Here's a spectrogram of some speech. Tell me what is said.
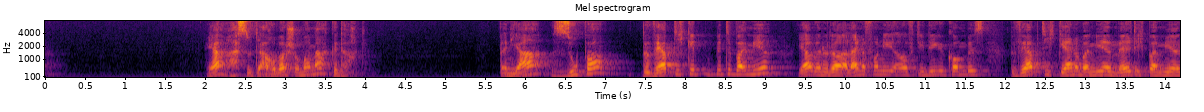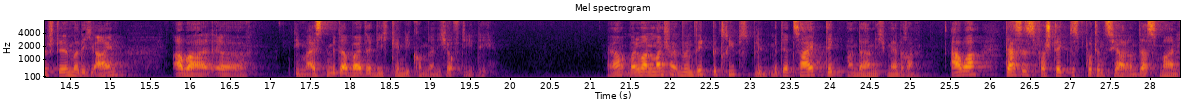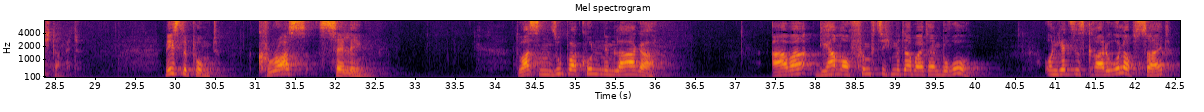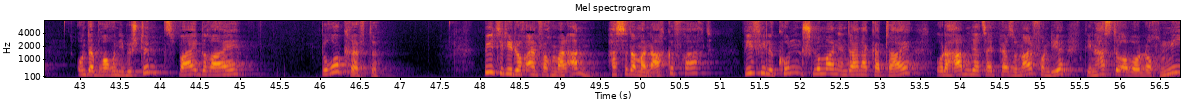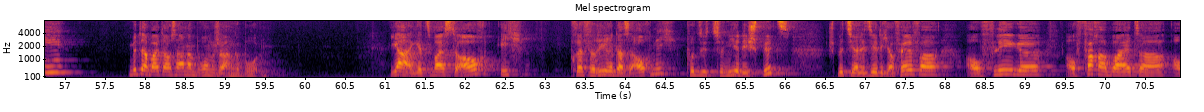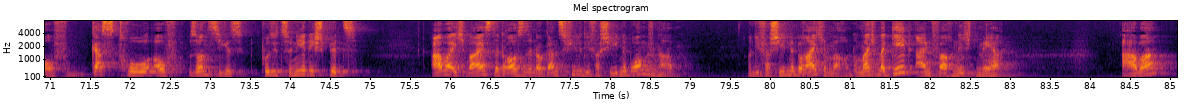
Ja, hast du darüber schon mal nachgedacht? Wenn ja, super. Bewerb dich bitte bei mir. Ja, wenn du da alleine von die, auf die Idee gekommen bist, bewerb dich gerne bei mir, melde dich bei mir, stellen wir dich ein. Aber äh, die meisten Mitarbeiter, die ich kenne, die kommen da nicht auf die Idee. Ja, weil man manchmal man wird betriebsblind. Mit der Zeit denkt man da nicht mehr dran. Aber das ist verstecktes Potenzial und das meine ich damit. Nächster Punkt. Cross-Selling. Du hast einen super Kunden im Lager, aber die haben auch 50 Mitarbeiter im Büro. Und jetzt ist gerade Urlaubszeit und da brauchen die bestimmt zwei, drei Bürokräfte. Biete die doch einfach mal an. Hast du da mal nachgefragt? Wie viele Kunden schlummern in deiner Kartei oder haben derzeit Personal von dir, den hast du aber noch nie Mitarbeiter aus einer anderen Branche angeboten? Ja, jetzt weißt du auch, ich präferiere das auch nicht. Positioniere dich spitz, spezialisiere dich auf Helfer, auf Pflege, auf Facharbeiter, auf Gastro, auf sonstiges. Positioniere dich spitz. Aber ich weiß, da draußen sind auch ganz viele, die verschiedene Branchen haben und die verschiedene Bereiche machen. Und manchmal geht einfach nicht mehr. Aber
